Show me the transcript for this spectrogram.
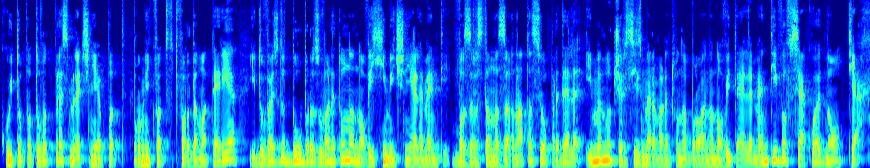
които пътуват през Млечния път, проникват в твърда материя и довеждат до образуването на нови химични елементи. Възрастта на зърната се определя именно чрез измерването на броя на новите елементи във всяко едно от тях.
